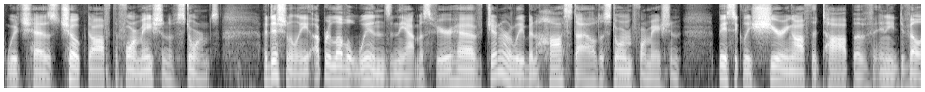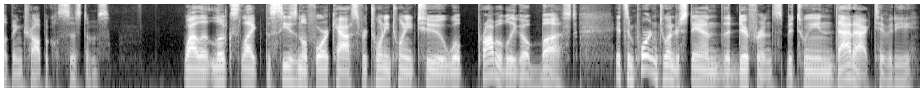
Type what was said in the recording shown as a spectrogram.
which has choked off the formation of storms. Additionally, upper level winds in the atmosphere have generally been hostile to storm formation, basically shearing off the top of any developing tropical systems. While it looks like the seasonal forecast for 2022 will probably go bust, it's important to understand the difference between that activity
